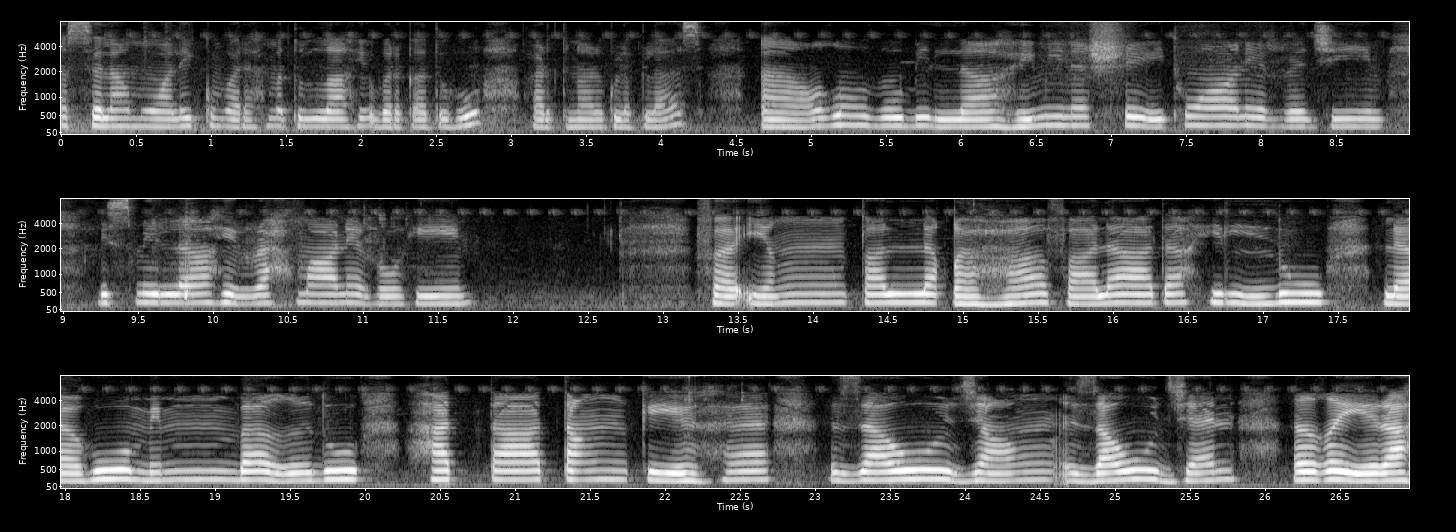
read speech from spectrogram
அஸ்ஸலாமு அலைக்கும் வரஹ்மத்துல்லாஹி வபரகாத்துஹு. அடுத்த நாளுக்குள்ள கிளாஸ் அவுது பில்லாஹி மினஷ் ஷைத்வானிர் ரஜீம். பிஸ்மில்லாஹிர் ரஹ்மானிர் ரஹீம். فإن طلقها فلا تحل له من بعد حتى تنكح زوجا زوجا غيره.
